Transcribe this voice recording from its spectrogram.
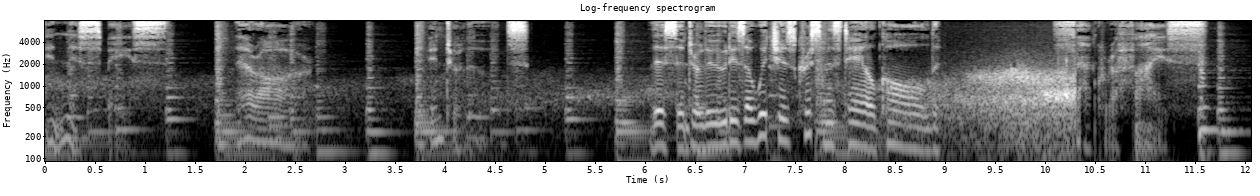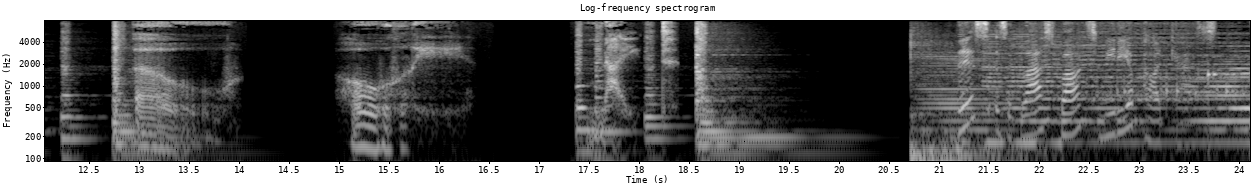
In this space, there are interludes. This interlude is a witch's Christmas tale called Sacrifice. Oh, holy night. This is a Glassbox Media podcast.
